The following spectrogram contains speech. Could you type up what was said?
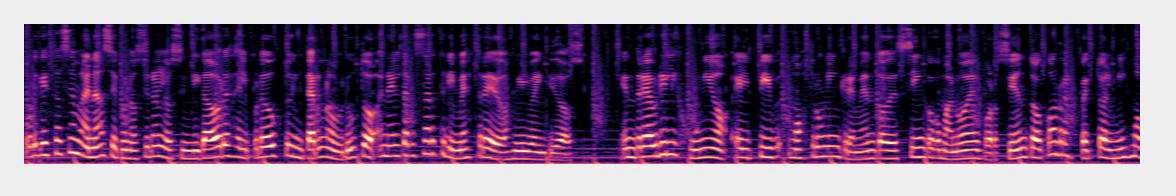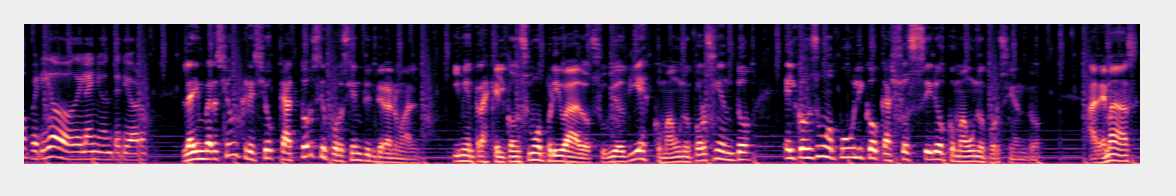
porque esta semana se conocieron los indicadores del Producto Interno Bruto en el tercer trimestre de 2022. Entre abril y junio, el PIB mostró un incremento de 5,9% con respecto al mismo periodo del año anterior. La inversión creció 14% interanual, y mientras que el consumo privado subió 10,1%, el consumo público cayó 0,1%. Además,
